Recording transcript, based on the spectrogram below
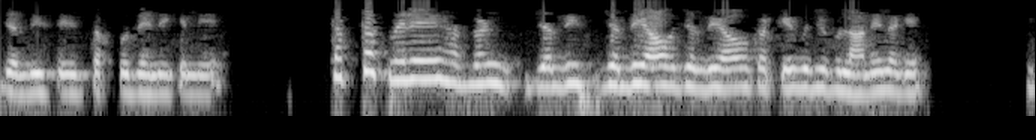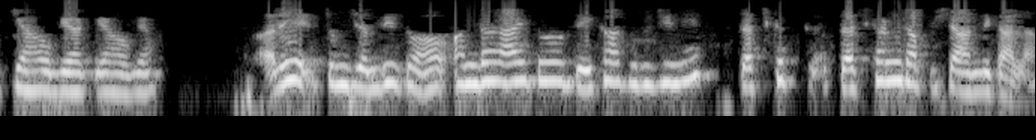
जल्दी से सबको देने के लिए। तब तक मेरे हस्बैंड जल्दी जल्दी आओ जल्दी आओ करके मुझे बुलाने लगे क्या हो गया, क्या हो गया। अरे, तुम जल्दी तो आओ। अंदर आए तो देखा गुरु जी ने सचखंड का प्रसाद निकाला।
